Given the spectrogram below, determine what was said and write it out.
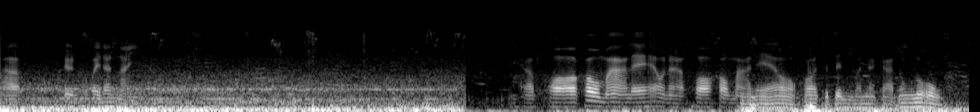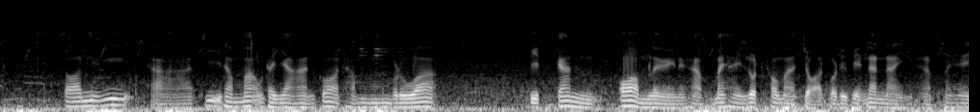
พระเดินเข้าไปด้านในครับ นะครับ พอเข้ามาแล้วนะครับ พอเข้ามาแล้วก็จะเป็นบรรยากาศโล่งๆตอนนี้ที่ธรรมอุทยานก็ทำรั้วปิดกั้นอ้อมเลยนะครับ ไม่ให้รถเข้ามาจอดบริเวณด้านในนะครับ ไม่ให้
